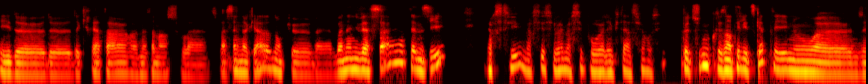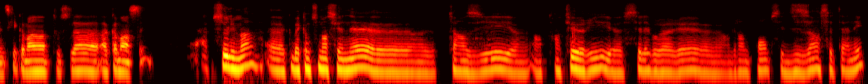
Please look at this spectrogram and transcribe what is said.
et de, créateurs, notamment sur la, scène locale. Donc, euh, ben, bon anniversaire, Tenzier. Merci, merci Sylvain, merci pour l'invitation aussi. Peux-tu nous présenter l'étiquette et nous, euh, indiquer comment tout cela a commencé? Absolument. Euh, ben, comme tu mentionnais, Tenzier, en, théorie, célébrerait en grande pompe ses 10 ans cette année.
